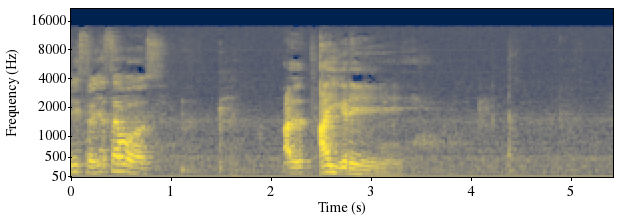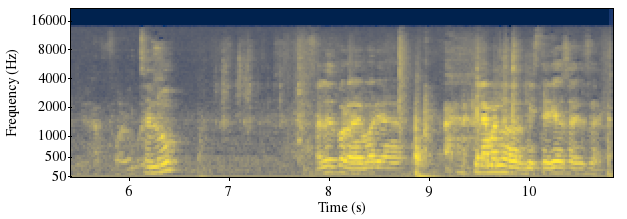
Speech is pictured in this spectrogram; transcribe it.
Listo, ya estamos al aire. Salud. Salud por la memoria. Aquí la mano misteriosa es acá.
